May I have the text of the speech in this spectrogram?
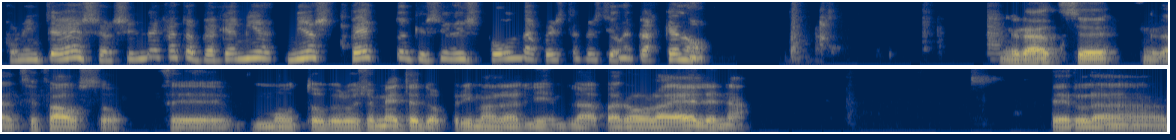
con interesse al sindacato perché mi, mi, aspetto che si risponda a questa questione, perché no? Grazie, grazie Fausto eh, molto velocemente do prima la, la, parola a Elena per la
